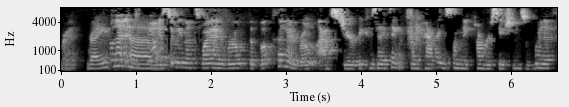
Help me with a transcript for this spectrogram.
right. Right? Well, and to um, be honest i mean that's why i wrote the book that i wrote last year because i think from having so many conversations with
